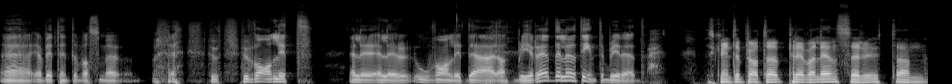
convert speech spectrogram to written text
Mm. Eh, jag vet inte vad som är hur, hur vanligt eller, eller ovanligt det är att bli rädd eller att inte bli rädd. Vi ska inte prata prevalenser utan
